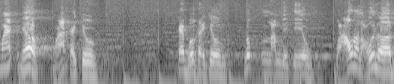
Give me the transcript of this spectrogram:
mát nhớ không? Mát khai trương. Cái bữa khai trương lúc 5 giờ chiều bão nó nổi lên.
